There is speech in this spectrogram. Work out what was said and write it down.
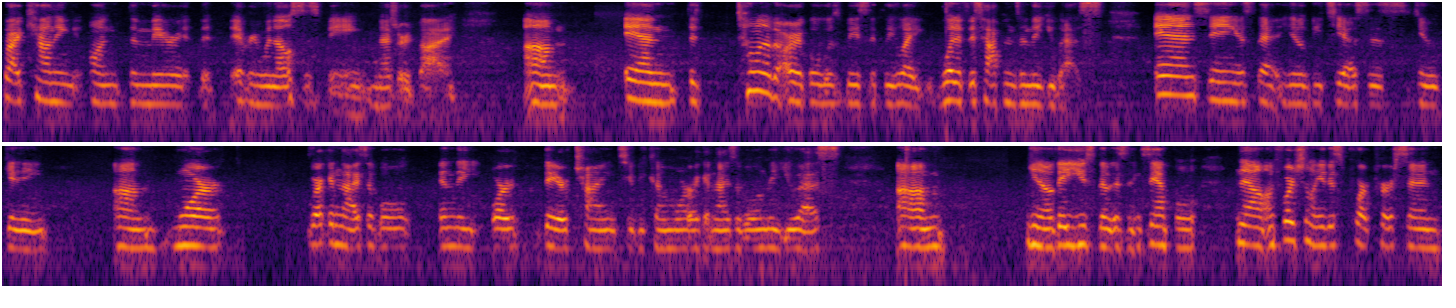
by counting on the merit that everyone else is being measured by. Um, and the tone of the article was basically like, what if this happens in the US? And seeing is that, you know, BTS is, you know, getting um, more recognizable in the, or they're trying to become more recognizable in the US. Um, you know, they use them as an example. Now, unfortunately, this poor person,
